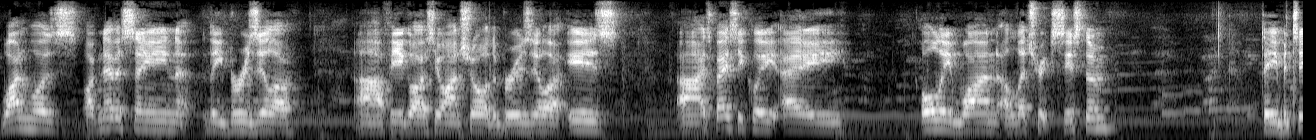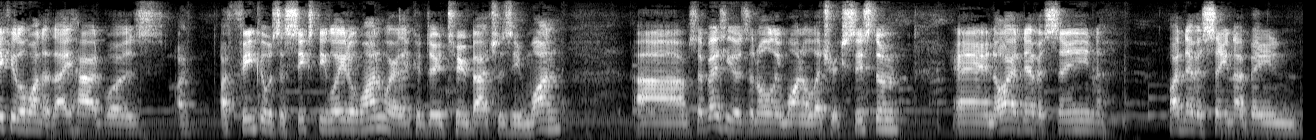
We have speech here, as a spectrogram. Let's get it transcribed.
One was I've never seen the Brewzilla. Uh, for you guys who aren't sure what the Brewzilla is, uh, it's basically a all-in-one electric system. The particular one that they had was, I, I think it was a 60 litre one where they could do two batches in one. Um, so basically, it was an all-in-one electric system, and I had never seen, I'd never seen that being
